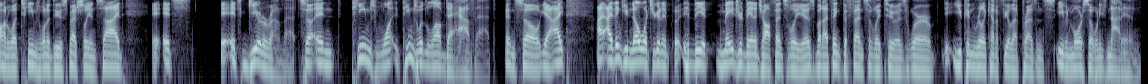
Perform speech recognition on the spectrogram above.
on what teams want to do, especially inside. It- It's it's geared around that. So and teams want teams would love to have that. And so yeah, I I, I think you know what you're going to. The major advantage offensively is, but I think defensively too is where you can really kind of feel that presence even more so when he's not in.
